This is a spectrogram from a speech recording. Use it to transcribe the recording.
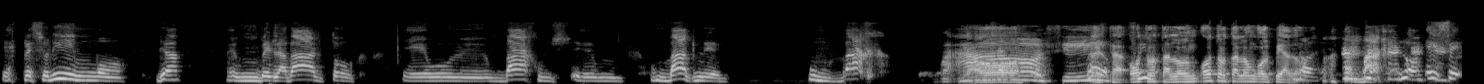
expresionismo, ¿ya? un Bela Bartok, eh, un, Bach, un, un Wagner, un Bach. Wow, sí. otro talón, otro talón golpeado. No, ese,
